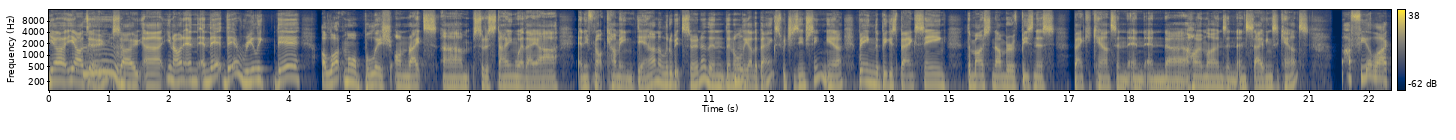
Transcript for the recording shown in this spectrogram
Yeah, yeah, I do. So, uh, you know, and and they're they're really they're a lot more bullish on rates, um, sort of staying where they are, and if not coming down a little bit sooner than than all the other banks, which is interesting. You know, being the biggest bank, seeing the most number of business bank accounts and and and uh, home loans and and savings accounts, I feel like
